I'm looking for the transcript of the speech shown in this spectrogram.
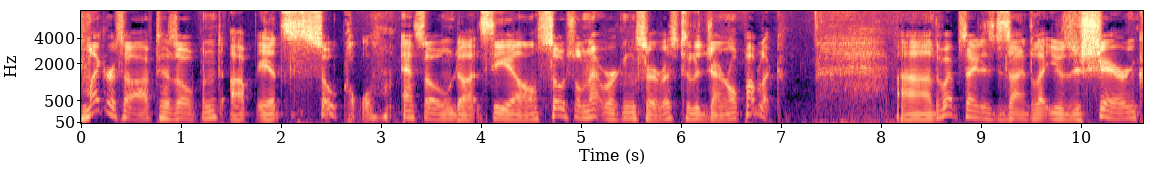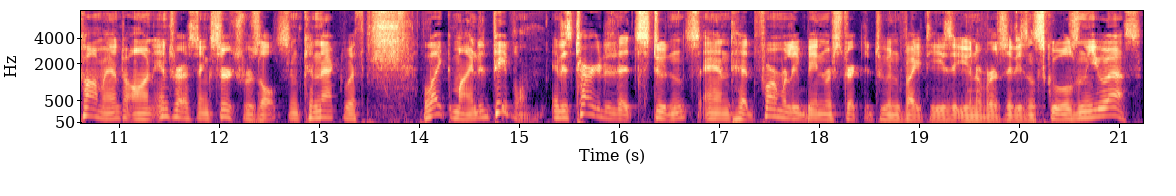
Microsoft has opened up its SOCL, S-O.cl, social networking service to the general public. Uh, the website is designed to let users share and comment on interesting search results and connect with like minded people. It is targeted at students and had formerly been restricted to invitees at universities and schools in the U.S.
